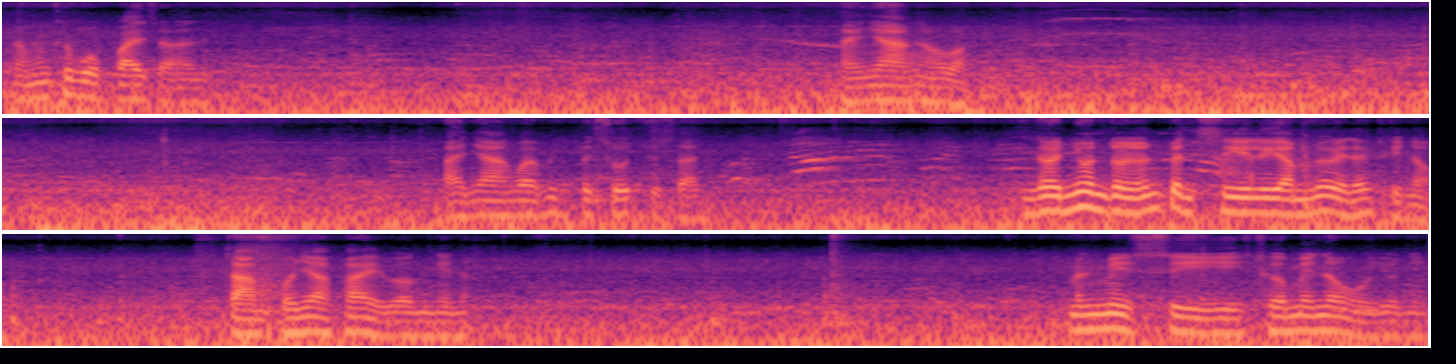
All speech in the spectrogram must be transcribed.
แต่มันคือโบไปสารหายยางเอาวะหายยางไว้มันเป็นสุดอยู่สันเดินย่นตัวนั้นเป็นสี่เหลี่ยมเลยนะพี่น้อง ตามพญาไพ่เบิ่งนี่นะ มันมีสี่เทอร์มินอลอยู่นี่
